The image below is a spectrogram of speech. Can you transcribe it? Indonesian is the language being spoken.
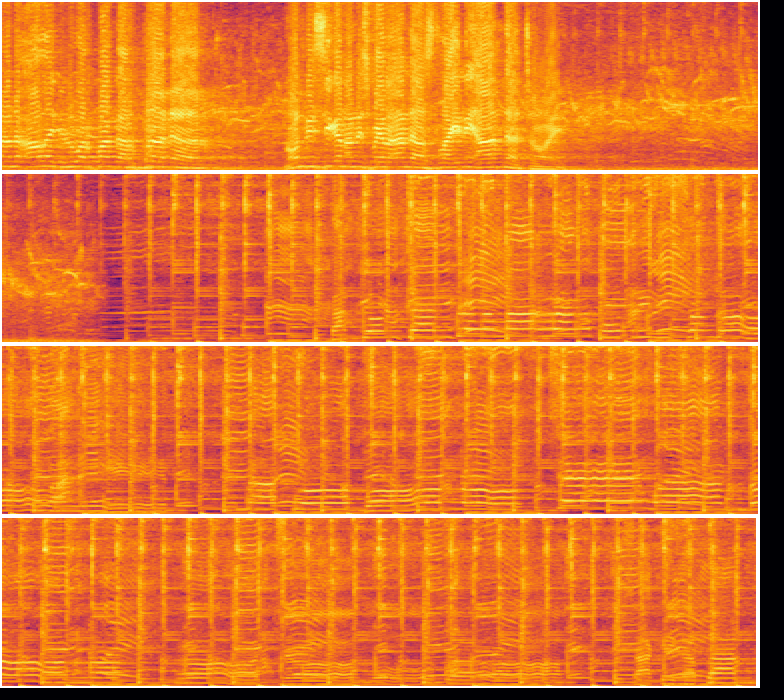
anda alay di luar pagar brother. Kondisikan anies merah anda. Setelah ini anda coy. Kadung gandrung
